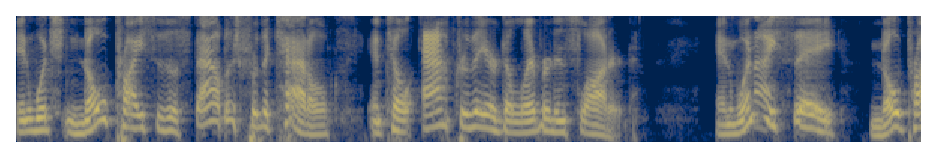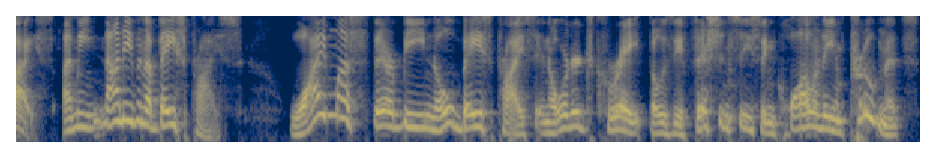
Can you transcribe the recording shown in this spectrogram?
in which no price is established for the cattle until after they are delivered and slaughtered? And when I say no price. I mean, not even a base price. Why must there be no base price in order to create those efficiencies and quality improvements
